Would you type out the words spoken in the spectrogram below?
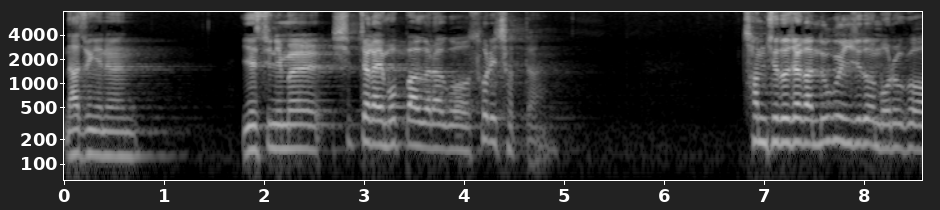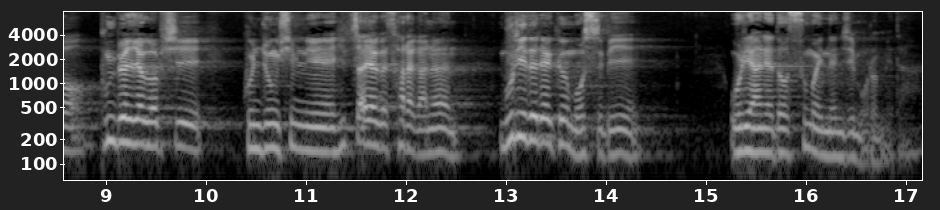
나중에는 예수님을 십자가에 못 박으라고 소리쳤던 참 지도자가 누구인지도 모르고 분별력 없이 군중 심리에 휩싸여 살아가는 무리들의 그 모습이 우리 안에도 숨어 있는지 모릅니다.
